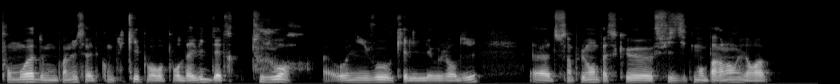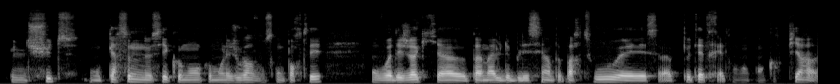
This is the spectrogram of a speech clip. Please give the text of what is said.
pour moi, de mon point de vue, ça va être compliqué pour, pour David d'être toujours au niveau auquel il est aujourd'hui. tout simplement parce que physiquement parlant, il aura une chute. personne ne sait comment, comment les joueurs vont se comporter. On voit déjà qu'il y a euh, pas mal de blessés un peu partout et ça va peut-être être encore pire euh,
